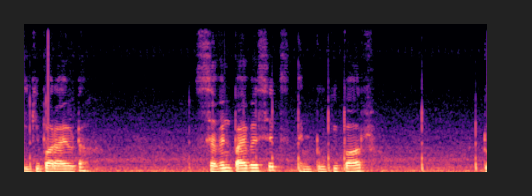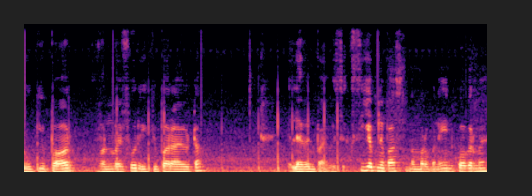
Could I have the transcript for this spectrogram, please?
e की power iota seven pi by six, and two की पार, टू की power one by four, e की power iota eleven pi by six. ये अपने पास नंबर बने, इनको अगर मैं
